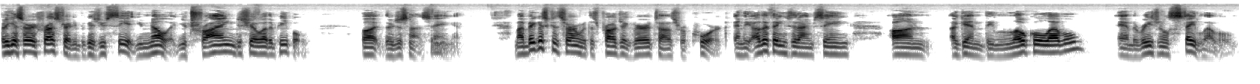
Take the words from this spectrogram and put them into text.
But he gets very frustrated because you see it, you know it, you're trying to show other people, but they're just not seeing it. My biggest concern with this Project Veritas report and the other things that I'm seeing on again the local level and the regional state level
